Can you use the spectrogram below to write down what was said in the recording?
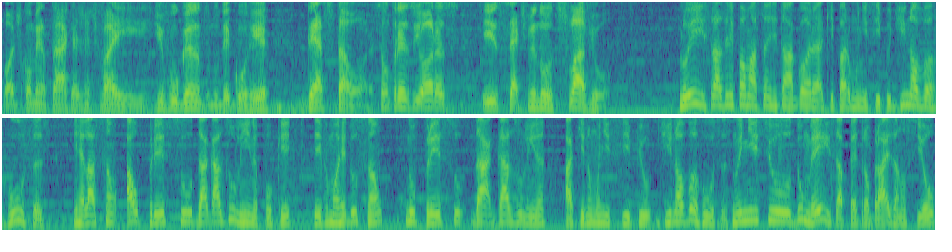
pode comentar que a gente vai divulgando no decorrer desta hora. São 13 horas e 7 minutos. Flávio. Luiz, trazendo informações então agora aqui para o município de Nova Russas em relação ao preço da gasolina, porque teve uma redução no preço da gasolina aqui no município de Nova Russas. No início do mês, a Petrobras anunciou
